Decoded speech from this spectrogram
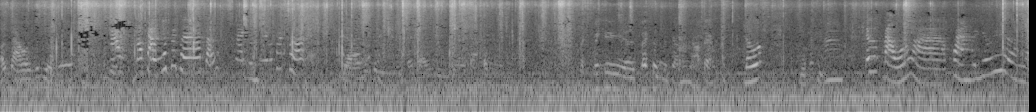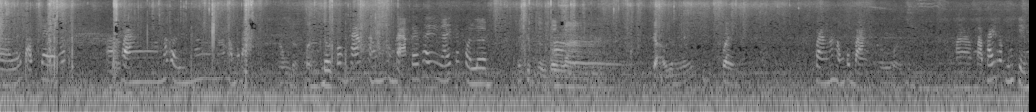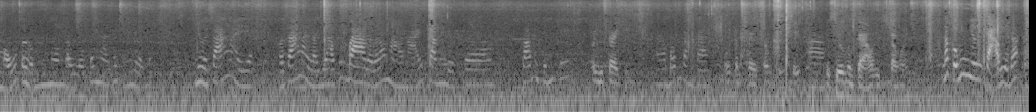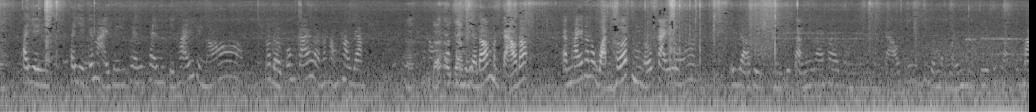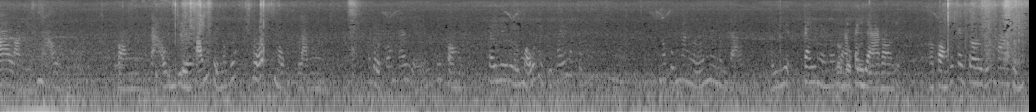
ở đâu cái vườn không nó cao nhất cái bê tận hai vườn kia nó thấp hơn dạ nó mấy cái trái sưng mình chạm nhỏ đẹp được ừ. cái lúc đầu á là khoan ở dưới là lấy bọc tre đó à, khoan nó hơi nó, nó không có đạt không được mình được có một tháng không không đạt cái thấy lấy cái phơi lên cái kinh thường thường là cạo lên lấy khoan khoan nó không có bằng mà thấy nó cũng chìm mũ hôm nên đầu vụ tới nay thấy cũng được. Như hồi sáng này hồi sáng này là giao thứ ba rồi đó mà hồi nãy cân được uh, 69 kg bao nhiêu cây uh, 400 cây. Bốn trăm cây sáu mươi ký. À, hồi xưa mình cạo thì trồng ấy nó cũng như cạo vậy đó. Thay vì thay vì cái này thì theo theo như chị thấy thì nó nó được có cái là nó không hao dăm à, Tại vì hồi đó mình cạo đó em thấy nó nó hoành hết nửa cây luôn á. Bây giờ thì mình chỉ cần như đây thôi. còn mình cạo chứ ví dụ một kia cũng làm ba lần cũng cạo còn cạo truyền thống thì nó quất hết một lần nó được có cái vậy chứ còn theo như lượng mũ thì chị thấy nó cũng nó cũng năng lượng như mình cạo tại vì cây này nó là cây già rồi Mà còn cái cây tơi của ta thì nó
